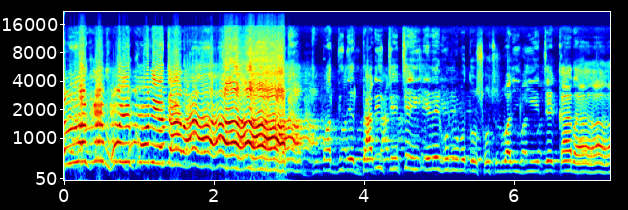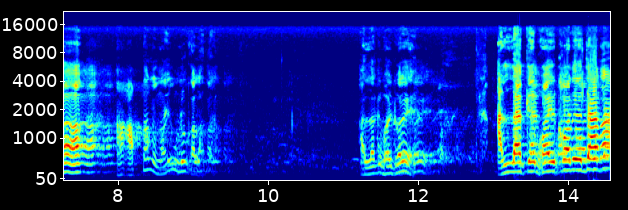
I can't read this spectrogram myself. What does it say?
আল্লাহকে ভয় করে যারা। তোমার দিনের দাড়ি চেঁচে এড়ে গরুর মতো শ্বশুর বাড়ি গিয়েছে কারা? আপনার নয় লোক আলাদা আল্লাহকে ভয় করে? আল্লাহকে ভয় করে যারা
